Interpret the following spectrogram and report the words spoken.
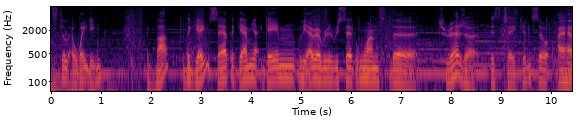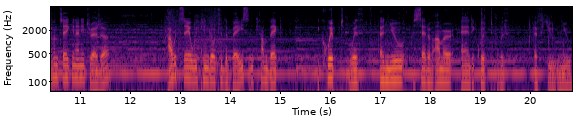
still awaiting. But the game said the game, game the area will reset once the treasure is taken. So I haven't taken any treasure. I would say we can go to the base and come back equipped with a new set of armor and equipped with a few new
